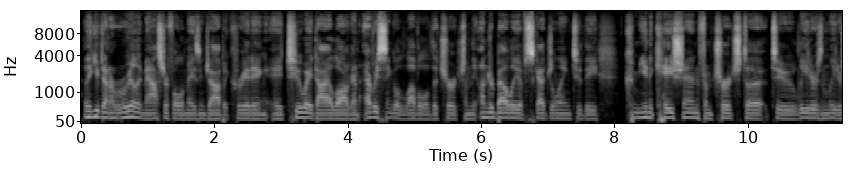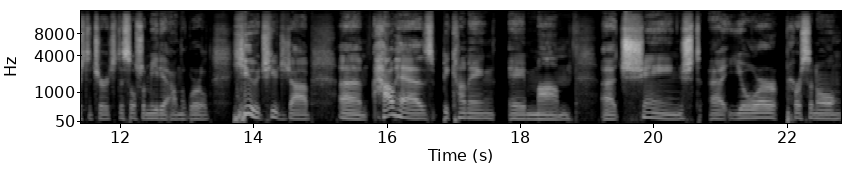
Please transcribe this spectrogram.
I think you've done a really masterful, amazing job at creating a two way dialogue on every single level of the church, from the underbelly of scheduling to the communication from church to to leaders and leaders to church to social media out in the world. Huge, huge job. Um, how has becoming a mom uh, changed uh, your personal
